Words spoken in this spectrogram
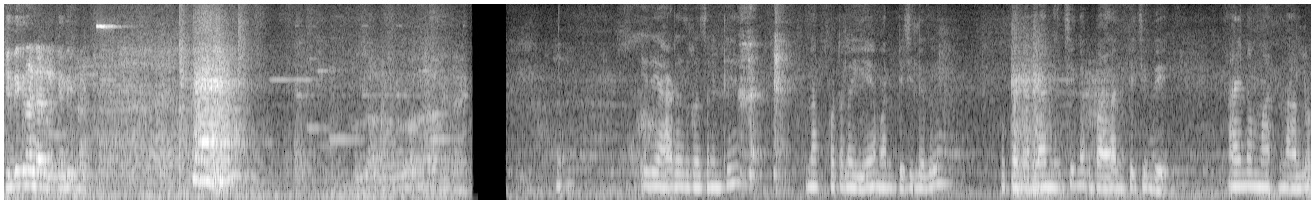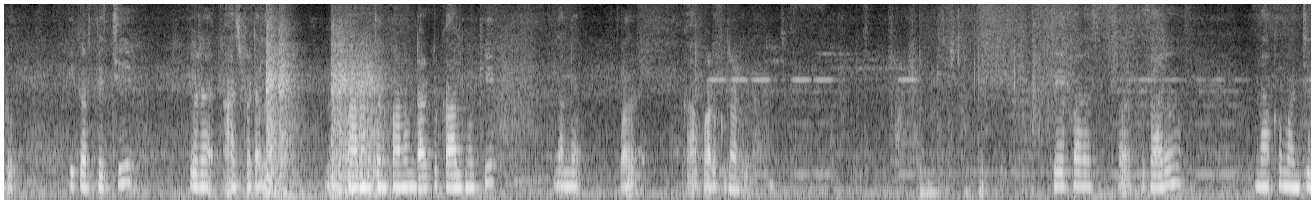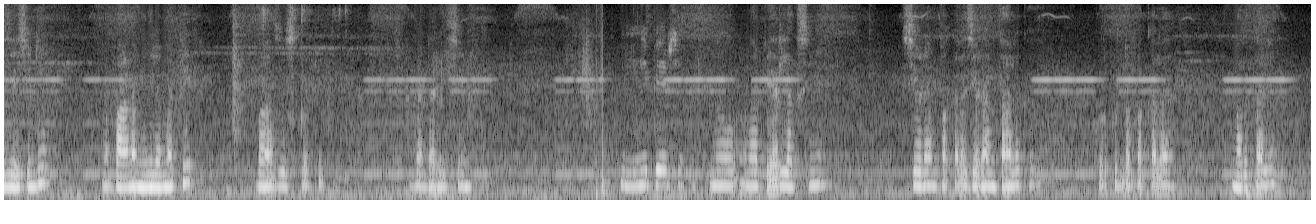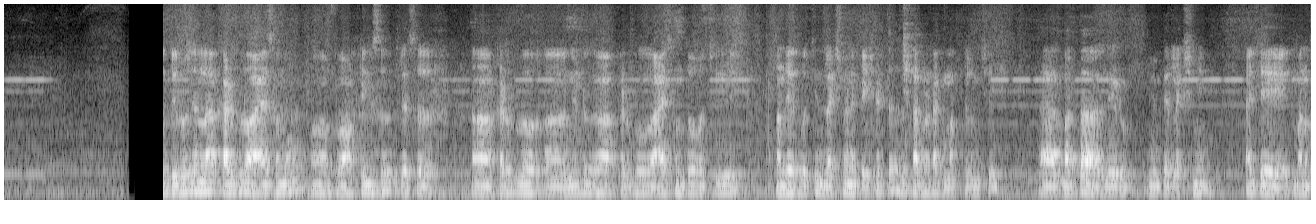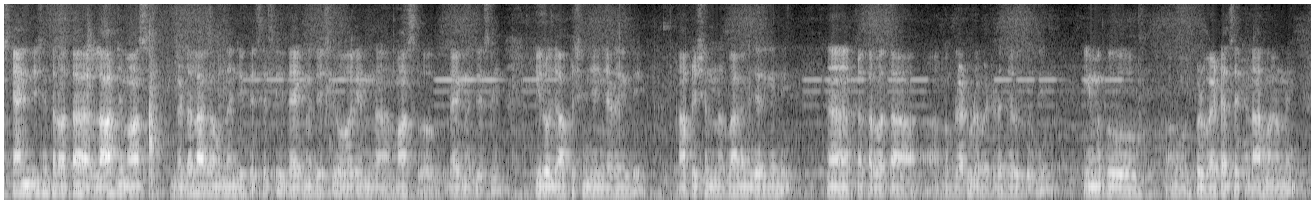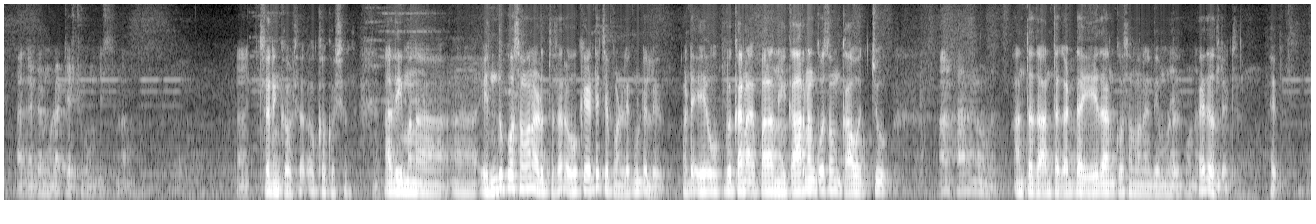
కిందికి రండి అట్లా కిందికి రండి. ఇది ఆడది రోజులంటే నాకు ఫోటోలో ఏం అనిపించలేదు. ఒక నెల నుంచి నాకు బాధ అనిపించింది. ఆయన మా నా అల్లుడు ఇక్కడ తెచ్చి ఇక్కడ హాస్పిటల్లో నన్ను పానంతో పానం డాక్టర్ కాలు మొక్కి నన్ను కాపాడుకున్నాడు. సా- సారు నాకు మంచి చేసిండు. నా పానం మిగిలమట్టి బాగా చూసుకొని గడ్డ తీసిండు. నీ పేరు చెప్పు. నువ్వు నా పేరు లక్ష్మి. శివడం పక్కల శివడం తాలూకు కురుకుంట పక్కల మరకాలు కొద్ది రోజుల్లో కడుపులో ఆయాసము వామిటింగ్స్ ప్లస్ కడుపులో నిండుగా కడుపు ఆయాసంతో వచ్చి మన దగ్గరకు వచ్చింది లక్ష్మి అనే పేషెంట్ కర్ణాటక మక్కల నుంచి. భర్త లేడు మీ పేరు లక్ష్మి. అయితే మనం స్కాన్ చేసిన తర్వాత లార్జ్ మాస్ గడ్డలాగా ఉందని చెప్పేసి డయాగ్నోజ్ చేసి ఓవరియన్ మాస్ డయాగ్నోజ్ చేసి ఈరోజు ఆపరేషన్ చేయడం జరిగింది. ఆపరేషన్ బాగానే జరిగింది. తర్వాత బ్లడ్ కూడా పెట్టడం జరుగుతుంది. ఈమెకు ఇప్పుడు వైటల్స్ అయితే నార్మల్ ఉన్నాయి. ఆ గడ్డను కూడా టెస్ట్ పంపిస్తున్నాము. సార్ ఇంకోటి సార్ ఒక్క క్వశ్చన్ అది మన ఎందుకోసం అని అడుగుతా సార్? ఓకే అంటే చెప్పండి లేకుంటే లేదు. అంటే ఏ ఒక కారణ- పలానా కారణం కోసం కావచ్చు. అంత అంత గడ్డ ఏ దానికోసం అనేది ఏమి ఉండదు. అయితే వదిలేదు సార్. అయిపోయింది.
